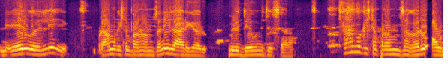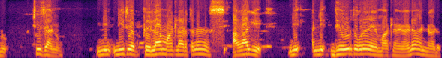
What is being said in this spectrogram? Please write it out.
నేరుగా వెళ్ళి రామకృష్ణ పరమహంసని ఇలా అడిగారు. మీరు దేవుణ్ణి చూసారా రామకృష్ణ పరమహంస గారు అవును చూశాను. నీతో ఎప్పుడు ఎలా మాట్లాడుతున్నా అలాగే నీ దేవుడితో కూడా నేను మాట్లాడాను అన్నాడు.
